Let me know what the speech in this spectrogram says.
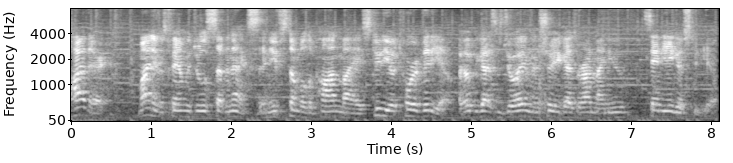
Well, hi there. My name is FamilyJules7x, and you've stumbled upon my studio tour video. I hope you guys enjoy. I'm going to show you guys around my new San Diego studio.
